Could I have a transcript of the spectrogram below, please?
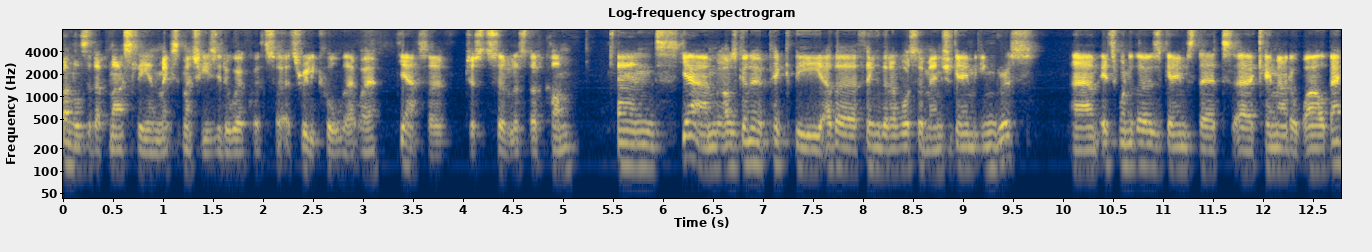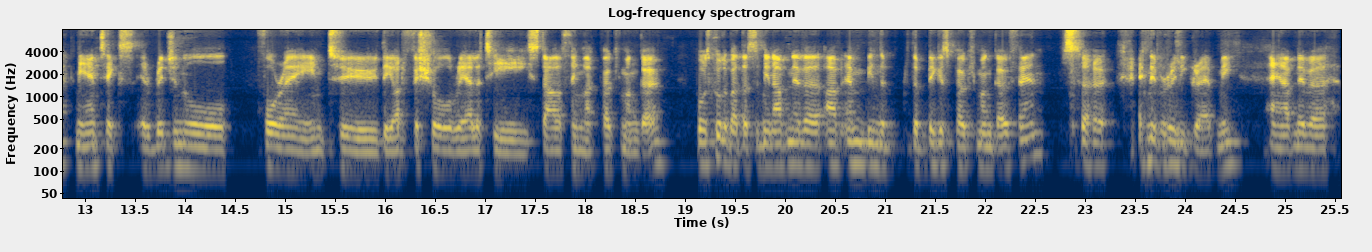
bundles it up nicely and makes it much easier to work with. So it's really cool that way. Yeah, so just serverless.com. And yeah, I was going to pick the other thing that I've also mentioned, game Ingress. Um, it's one of those games that uh, came out a while back. Niantic's original foray into the artificial reality style thing like Pokemon Go. What's cool about this? I mean, I've never, I've never been the, the biggest Pokemon Go fan, so it never really grabbed me, and I've never,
